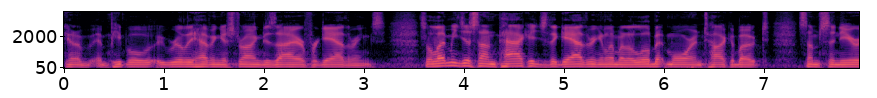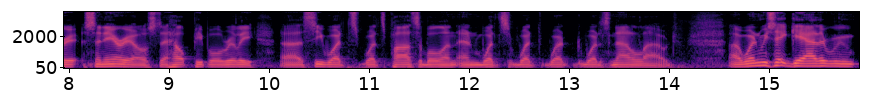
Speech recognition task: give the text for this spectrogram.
kind of people really having a strong desire for gatherings. So let me just unpackage the gathering limit a little bit more and talk about some scenario, scenarios to help people really see what's what's possible and, and what's what what what's not allowed. Uh, when we say gathering,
